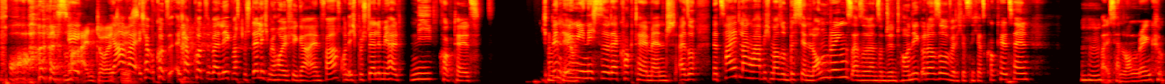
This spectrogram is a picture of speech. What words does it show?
Boah, das war Ey, eindeutig. Ja, weil ich habe kurz, ich habe kurz überlegt, was bestelle ich mir häufiger einfach und ich bestelle mir halt nie Cocktails. Ich bin Okay. irgendwie nicht so der Cocktailmensch. Also eine Zeit lang habe ich mal so ein bisschen Longdrinks, also dann so ein Gin Tonic oder so, würde ich jetzt nicht als Cocktail zählen, mhm. weil ist ja ein Longdrink.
